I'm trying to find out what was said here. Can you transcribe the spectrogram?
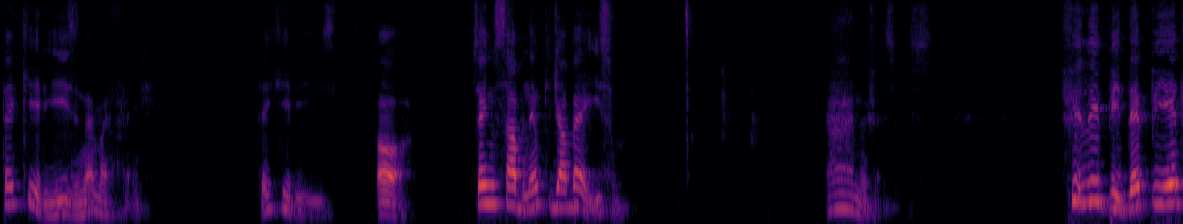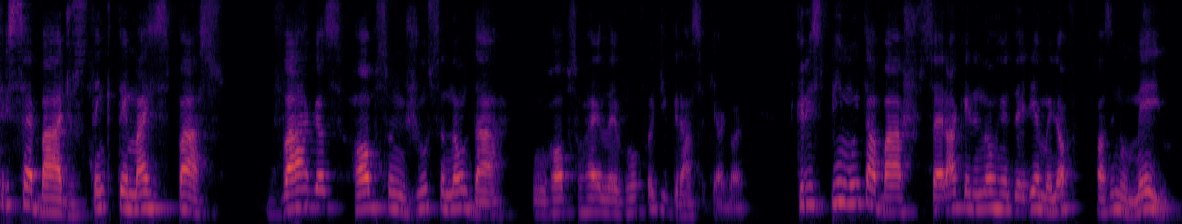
Take it easy, né, my friend? Take it easy. Ó, vocês não sabem nem o que diabo é isso. Ai, meu Jesus. Felipe, De Pietri e Sebadios, tem que ter mais espaço. Vargas, Robson e Jussa não dá. O Robson relevou, foi de graça aqui agora. Crispim muito abaixo. Será que ele não renderia melhor fazer no meio?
